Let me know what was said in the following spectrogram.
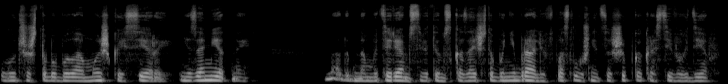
Лучше, чтобы была мышкой серой, незаметной. Надо бы нам матерям святым сказать, чтобы не брали в послушницы шибко красивых дев».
